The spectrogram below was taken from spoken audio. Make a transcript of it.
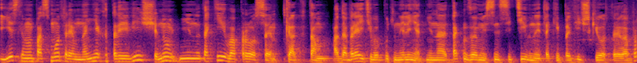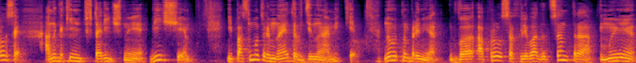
Если мы посмотрим на некоторые вещи, ну, не на такие вопросы, как там, одобряете вы Путина или нет, не на так называемые сенситивные, такие политически острые вопросы, а на какие-нибудь вторичные вещи, и посмотрим на это в динамике. Ну вот, например, в опросах Левада-центра мы,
